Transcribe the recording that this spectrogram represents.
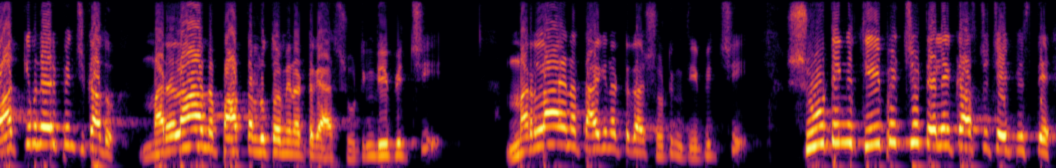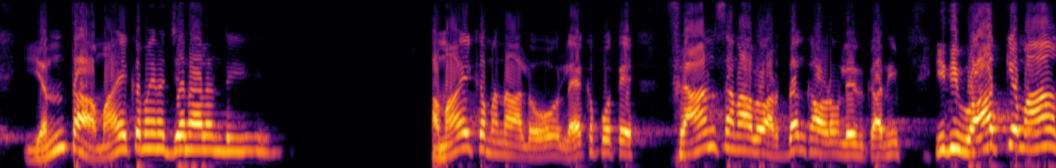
వాక్యము నేర్పించి కాదు మరలా పాత్రలు తోమినట్టుగా షూటింగ్ తీపిచ్చి మరలా ఆయన తాగినట్టుగా షూటింగ్ తీపిచ్చి షూటింగ్ తీపిచ్చి టెలికాస్ట్ చేపిస్తే ఎంత అమాయకమైన జనాలండి. అమాయకం అనాలో లేకపోతే ఫ్యాన్స్ అనాలో అర్థం కావడం లేదు కానీ ఇది వాక్యమా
